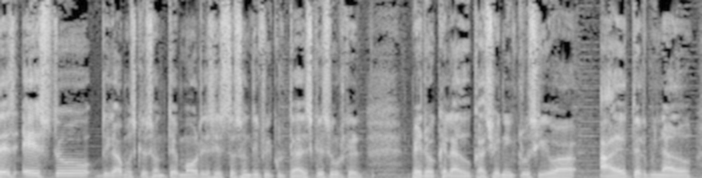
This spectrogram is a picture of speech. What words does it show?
Entonces, esto, digamos que son temores, estas son dificultades que surgen, pero que la educación inclusiva ha determinado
